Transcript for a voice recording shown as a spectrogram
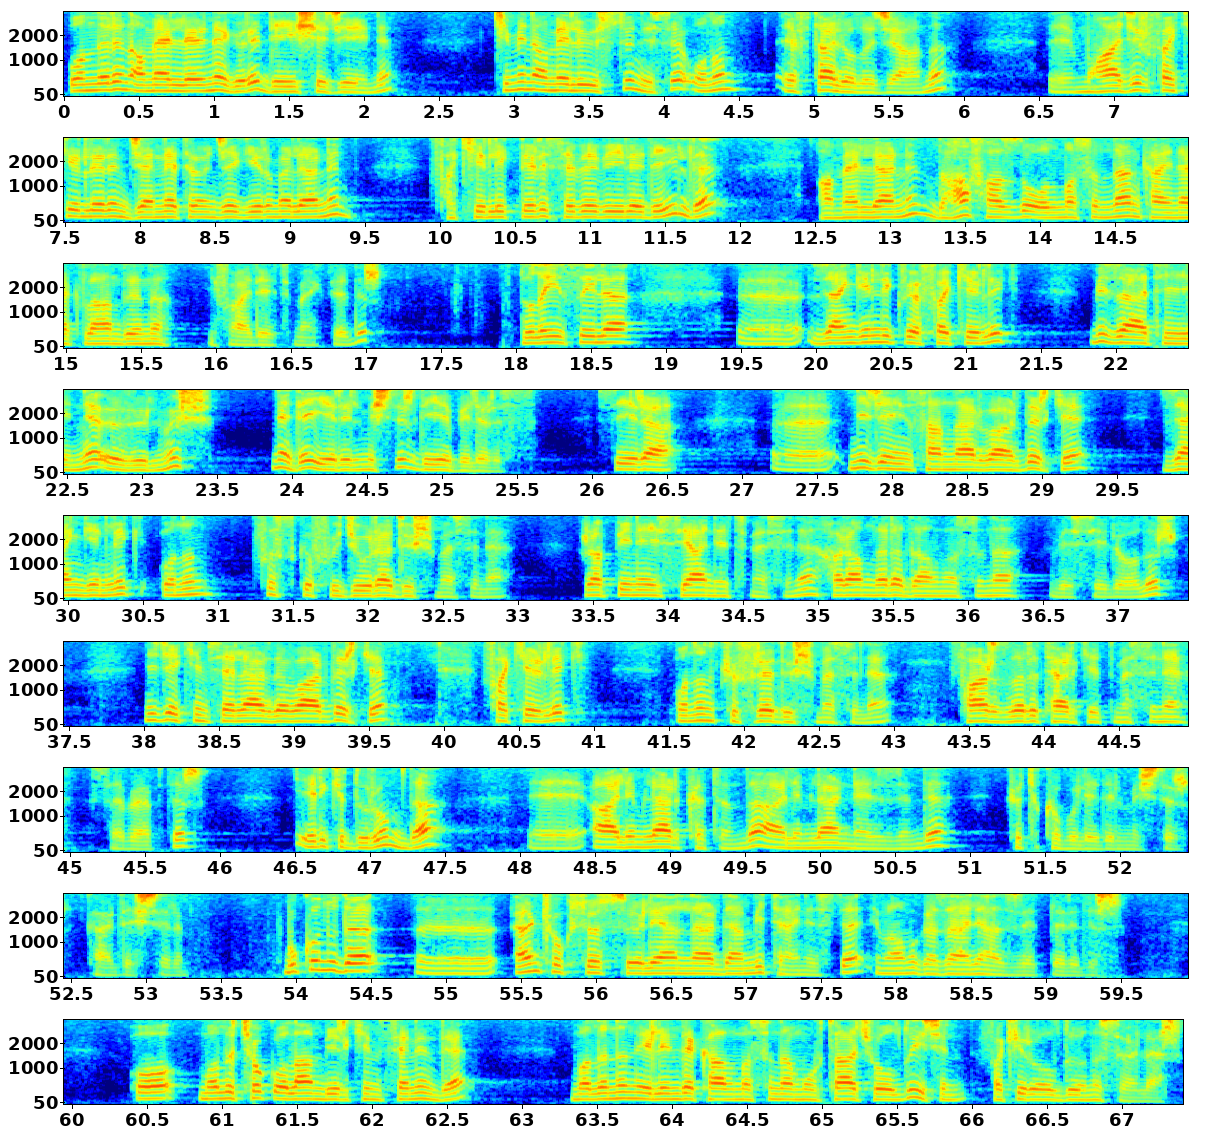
onların amellerine göre değişeceğini, kimin ameli üstün ise onun eftal olacağını, e, muhacir fakirlerin cennete önce girmelerinin fakirlikleri sebebiyle değil de amellerinin daha fazla olmasından kaynaklandığını ifade etmektedir. Dolayısıyla e, zenginlik ve fakirlik bizatihi ne övülmüş ne de yerilmiştir diyebiliriz. Zira e, nice insanlar vardır ki zenginlik onun fıskı fücura düşmesine, Rabbine isyan etmesine, haramlara dalmasına vesile olur. Nice kimseler de vardır ki fakirlik onun küfre düşmesine, farzları terk etmesine sebeptir. Her iki durum da e, alimler katında, alimler nezdinde kötü kabul edilmiştir kardeşlerim. Bu konuda e, en çok söz söyleyenlerden bir tanesi de İmam Gazali Hazretleri'dir. O malı çok olan bir kimsenin de malının elinde kalmasına muhtaç olduğu için fakir olduğunu söyler.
